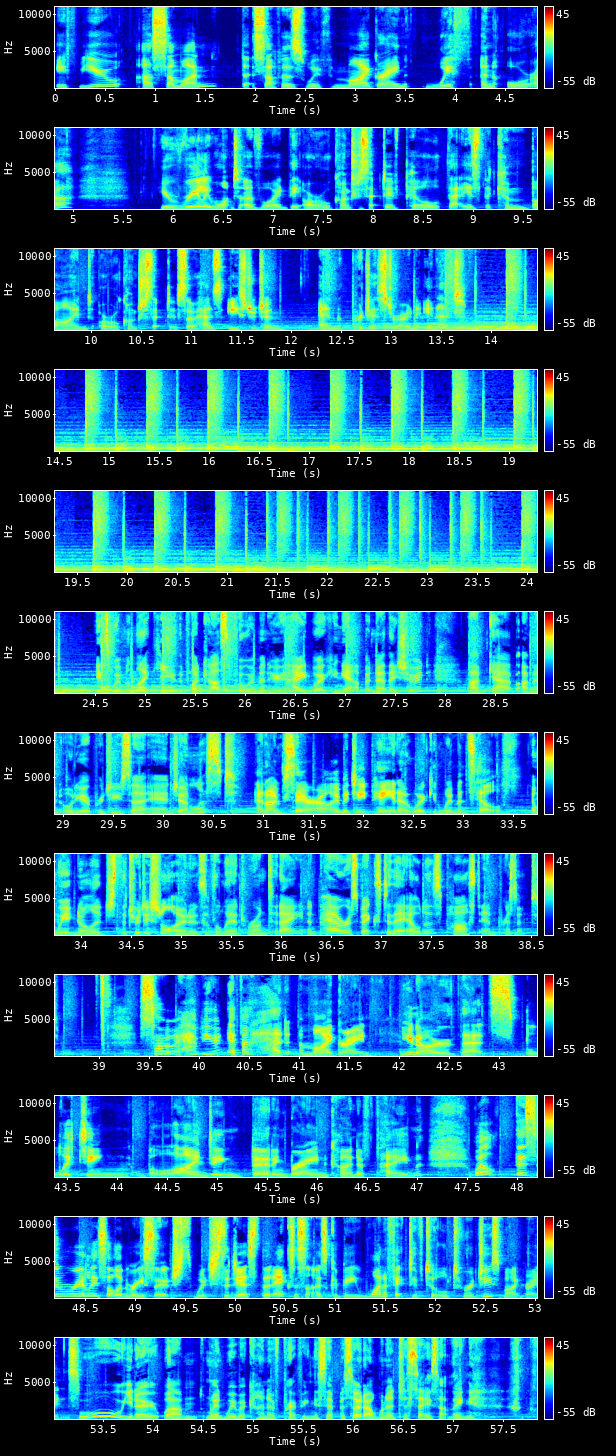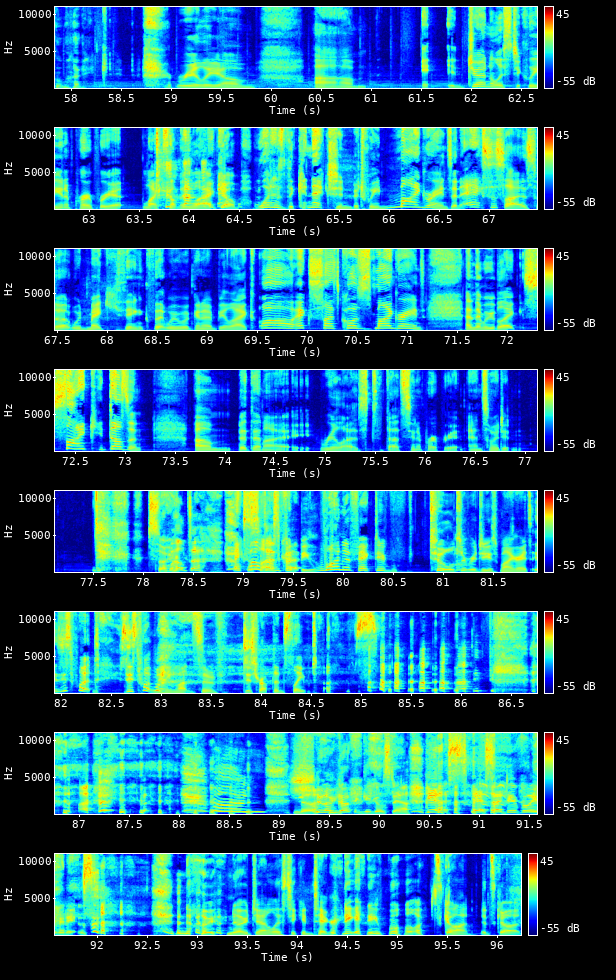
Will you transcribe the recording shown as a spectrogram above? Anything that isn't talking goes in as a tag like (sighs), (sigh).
If you are someone that suffers with migraine with an aura, you really want to avoid the oral contraceptive pill that is the combined oral contraceptive, so has estrogen and progesterone in it. Podcast for women who hate working out but know they should. I'm Gab, I'm an audio producer and journalist. And I'm Sarah, I'm a GP and I work in women's health. And we acknowledge the traditional owners of the land we're on today and pay our respects to their elders, past and present. So, have you ever had a migraine? You know, that splitting, blinding, burning brain kind of pain? Well, there's some really solid research which suggests that exercise could be one effective tool to reduce migraines. Ooh, you know, um, when we were kind of prepping this episode, I wanted to say something (laughs) like really um, um, i- journalistically inappropriate, like something like, um, (laughs) "What is the connection between migraines and exercise?" So it would make you think that we were going to be like, "Oh, exercise causes migraines," and then we'd be like, "Psych, it doesn't." Um, but then I realized that that's inappropriate, and so I didn't. (laughs) So Well done. (laughs) Exercise Well done could for- be one effective tool to reduce migraines. Is this what is this what many months of disrupted sleep does? (laughs) oh, (laughs) Shit, I've got the giggles now. Yes, yes, I do believe it is. (laughs) no, no journalistic integrity anymore. It's gone. It's gone.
